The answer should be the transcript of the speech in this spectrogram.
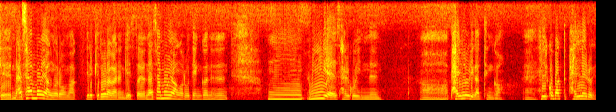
이렇게 나사 모양으로 막 이렇게 돌아가는 게 있어요. 나사 모양으로 된 거는 음, 위에 살고 있는 어, 파일로리 같은 거. 예, 헬리코박터 파일로리,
